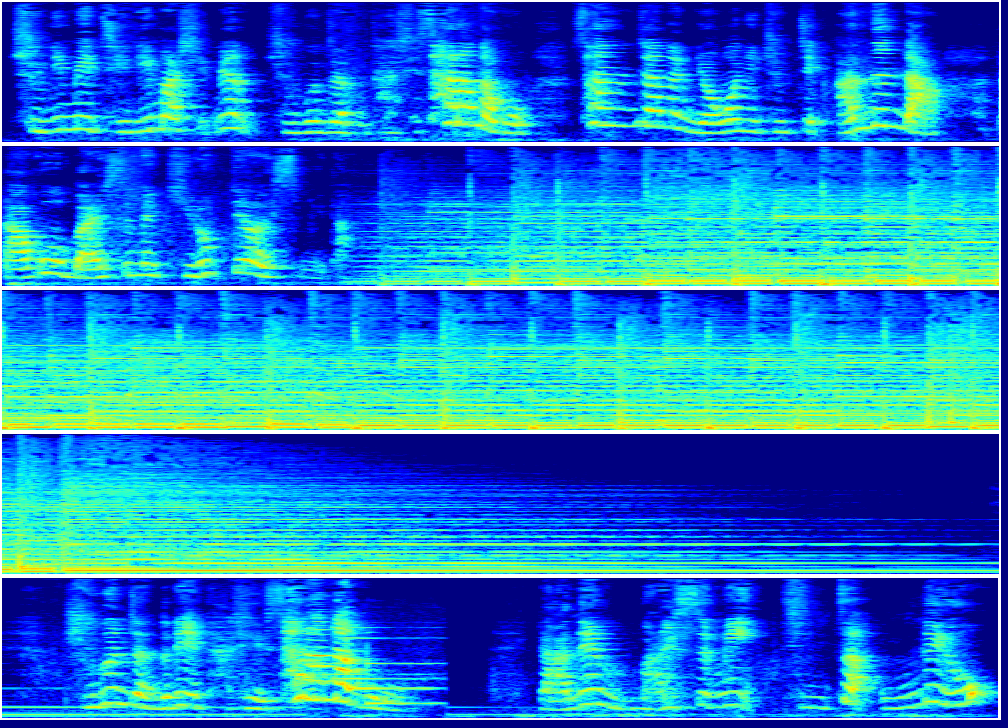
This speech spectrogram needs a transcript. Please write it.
주님이 재림하시면 죽은 자는 다시 살아나고 산 자는 영원히 죽지 않는다. 라고 말씀에 기록되어 있습니다. 죽은 자들이 다시 살아나고 라는 말씀이 진짜 있네요?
